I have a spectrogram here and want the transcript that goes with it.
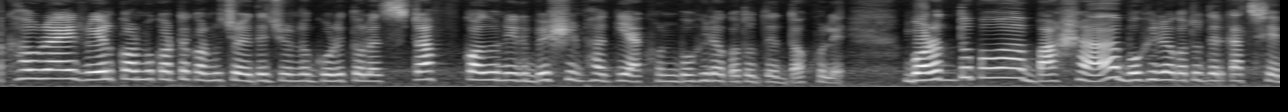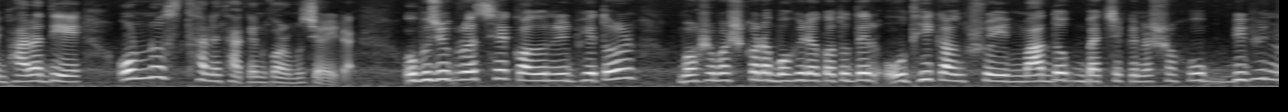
আখাউড়ায় রেল কর্মকর্তা কর্মচারীদের জন্য গড়ে তোলা স্টাফ কলোনির বেশিরভাগই এখন বহিরাগতদের দখলে। বরাদ্দ পাওয়া বাসা বহিরাগতদের কাছে ভাড়া দিয়ে অন্য স্থানে থাকেন কর্মচারীরা। অভিযোগ রয়েছে, কলোনির ভেতর বসবাস করা বহিরাগতদের অধিকাংশই মাদক বেচাকেনা সহ বিভিন্ন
